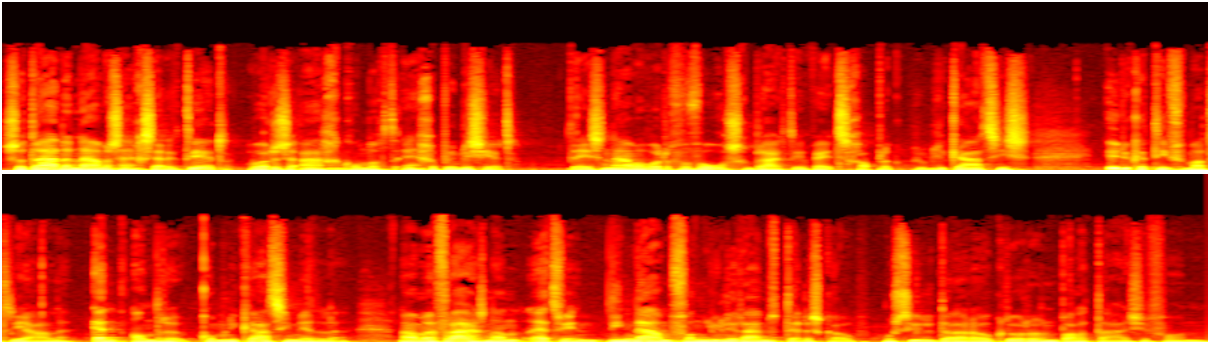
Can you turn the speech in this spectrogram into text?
Zodra de namen zijn geselecteerd, worden ze aangekondigd en gepubliceerd. Deze namen worden vervolgens gebruikt in wetenschappelijke publicaties, educatieve materialen en andere communicatiemiddelen. Nou, mijn vraag is dan Edwin, die naam van jullie ruimtetelescoop, moesten jullie daar ook door een ballotage van?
